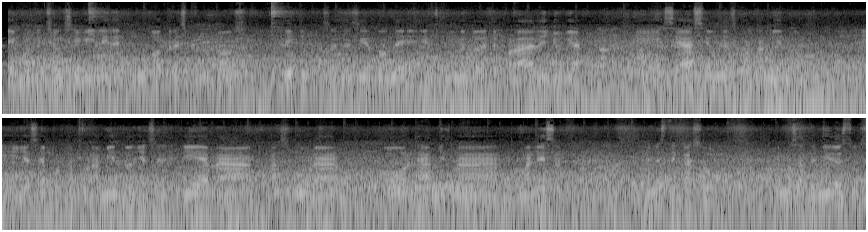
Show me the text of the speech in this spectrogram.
Protección Civil identificó tres puntos críticos, es decir, donde en su momento de temporada de lluvia eh, se hace un desbordamiento, eh, ya sea por tamponamiento, ya sea de tierra, basura o la misma maleza. En este caso hemos atendido estos,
